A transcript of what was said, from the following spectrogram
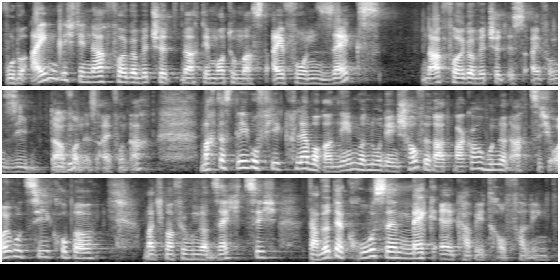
Wo du eigentlich den Nachfolger-Widget nach dem Motto machst, iPhone 6, Nachfolger-Widget ist iPhone 7, davon mhm. ist iPhone 8. Macht das Lego viel cleverer. Nehmen wir nur den Schaufelradbacker, 180 Euro Zielgruppe, manchmal für 160. Da wird der große Mac-LKW drauf verlinkt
